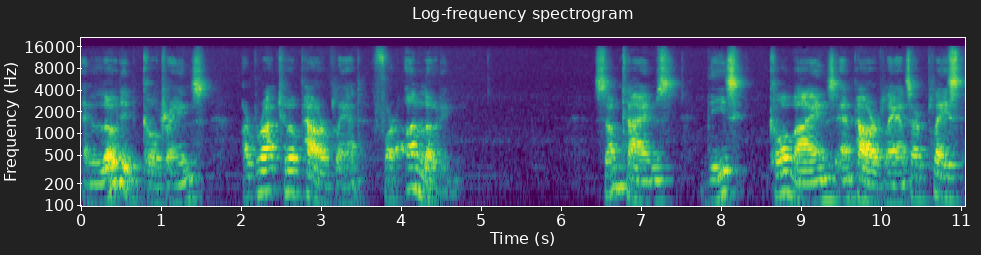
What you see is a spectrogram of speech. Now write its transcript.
and loaded coal trains are brought to a power plant for unloading. Sometimes these coal mines and power plants are placed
